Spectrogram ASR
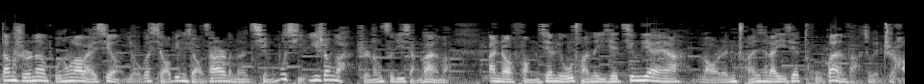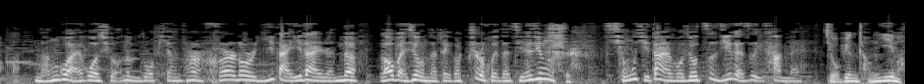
当时呢，普通老百姓有个小病小灾的呢，请不起医生啊，只能自己想办法，按照坊间流传的一些经验呀，老人传下来一些土办法就给治好了。难怪过去有那么多偏方，合着都是一代一代人的老百姓的这个智慧的结晶啊！是，请不起大夫就自己给自己看呗。久病成医嘛。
